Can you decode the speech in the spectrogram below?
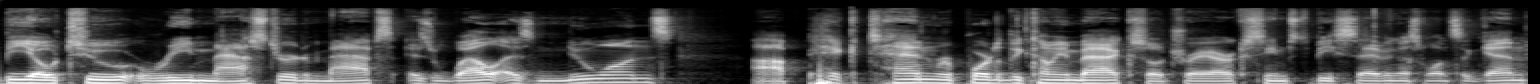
BO2 remastered maps as well as new ones. Uh, pick 10 reportedly coming back, so Treyarch seems to be saving us once again.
